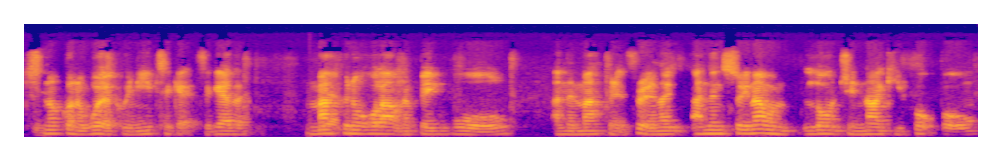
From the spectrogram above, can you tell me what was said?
it's not going to work. We need to get together. Mapping yeah. it all out on a big wall and then mapping it through. And then, and then so now I'm launching Nike football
